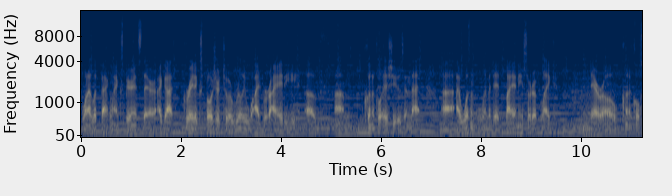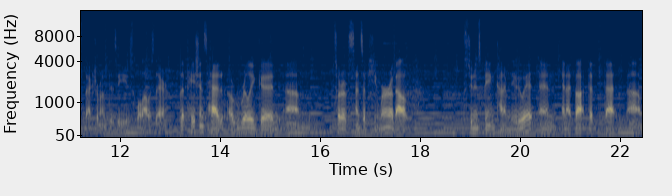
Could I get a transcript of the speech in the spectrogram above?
When I look back at my experience there, I got great exposure to a really wide variety of um, clinical issues and that uh, I wasn't limited by any sort of like narrow clinical spectrum of disease while I was there. The patients had a really good um, sort of sense of humor about students being kind of new to it and, and I thought that, that um,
